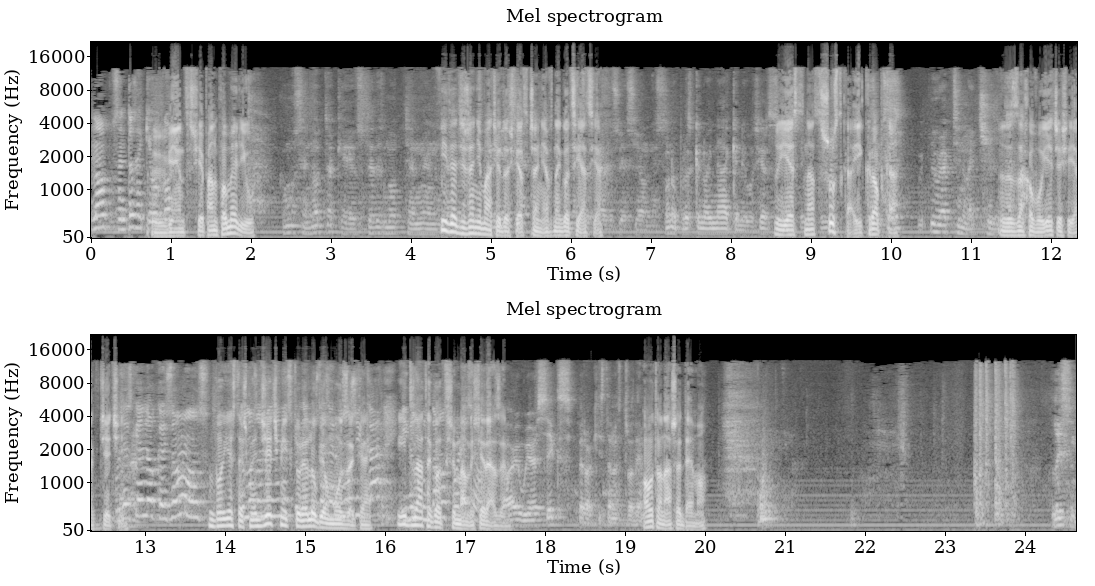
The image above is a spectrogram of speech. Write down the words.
No, pues entonces equivocó. Więc się pan pomylił. ¿Cómo se nota que ustedes no tienen... Widać, że nie macie doświadczenia w negocjacjach. negocjaciones? Bueno, pero es que no hay nada que negociar. Jest nas szóstka i kropka. You're acting like children. Zachowujecie się jak dzieci. Pues es que es lo que somos. Bo jesteśmy Somos dziećmi, niños które que lubią nos gusta hacer muzykę. música I y nos dlatego juntamos por trzymamy eso. się razem. Sorry, we are six, pero aquí está nuestro demo. Oto nasze demo. Listen,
